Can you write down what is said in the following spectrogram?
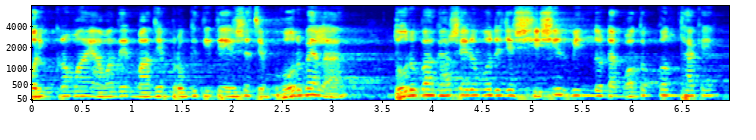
পরিক্রমায় আমাদের মাঝে প্রকৃতিতে এসেছে। ভোরবেলা দুর্বা ঘাসের উপরে যে শিশির বিন্দুটা কতক্ষণ থাকে?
